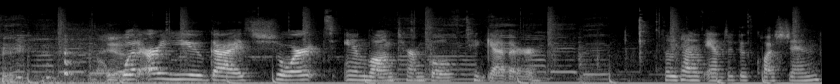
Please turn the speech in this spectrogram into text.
yeah. What are you guys' short and long-term goals together? So we kind of answered this question,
